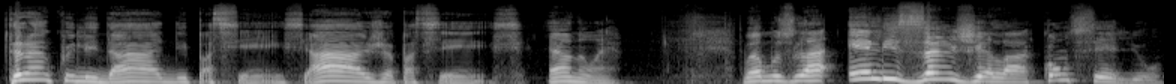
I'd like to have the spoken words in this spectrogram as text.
Tranquilidade e paciência. Haja paciência. É ou não é? Vamos lá. Elisângela, conselho.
